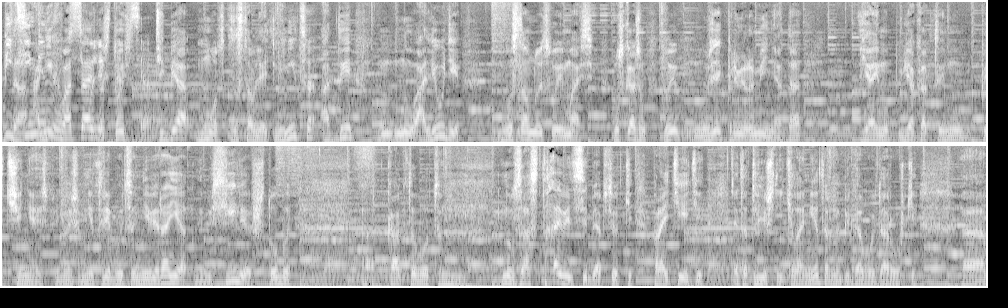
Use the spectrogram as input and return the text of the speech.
пяти да, минут. А не хватает, лишь то есть всего. тебя мозг заставляет лениться, а ты, ну, а люди в основной своей массе. Ну, скажем, ну взять, к примеру, меня, да, я ему, я как-то ему подчиняюсь, понимаешь? Мне требуются невероятные усилия, чтобы а, как-то вот ну, заставить себя все-таки пройти эти, этот лишний километр на беговой дорожке, э,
